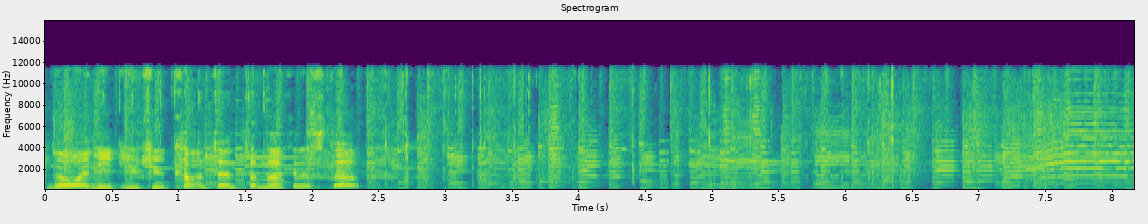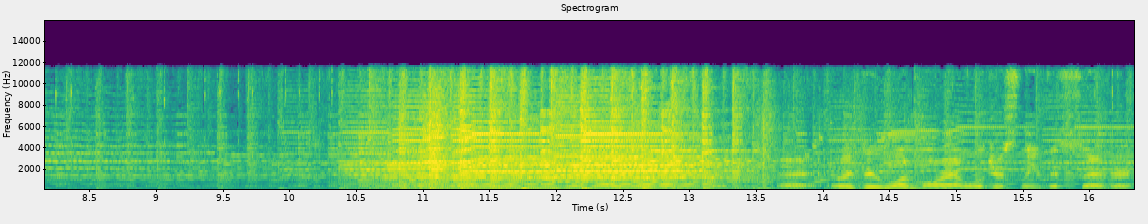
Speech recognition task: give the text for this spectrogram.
No, I need YouTube content. I'm not gonna stop. Just leave this server.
